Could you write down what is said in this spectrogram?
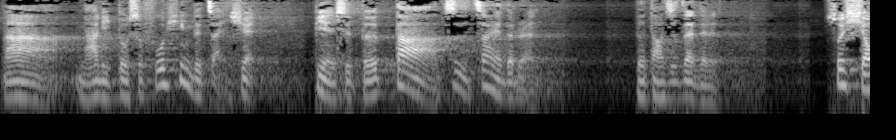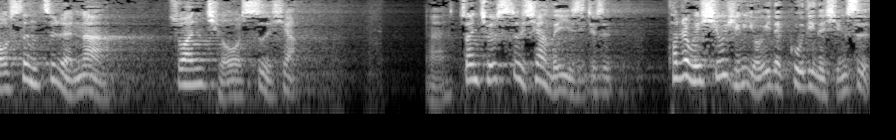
啊，哪里都是佛性的展现，便是得大自在的人，得大自在的人。所以小圣之人呐，专求四相。啊，专求四相的意思就是，他认为修行有一个固定的形式，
